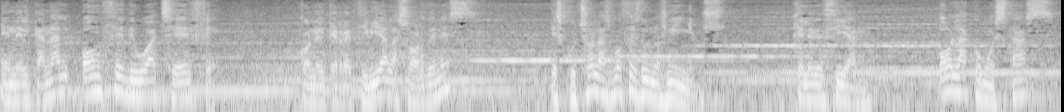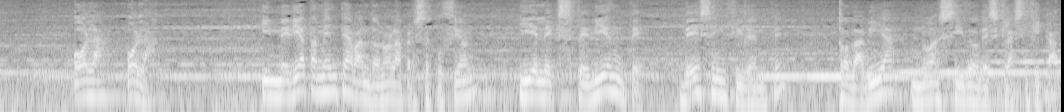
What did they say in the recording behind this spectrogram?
en el canal 11 de UHF, con el que recibía las órdenes, escuchó las voces de unos niños que le decían, hola, ¿cómo estás? Hola, hola. Inmediatamente abandonó la persecución y el expediente de ese incidente todavía no ha sido desclasificado.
